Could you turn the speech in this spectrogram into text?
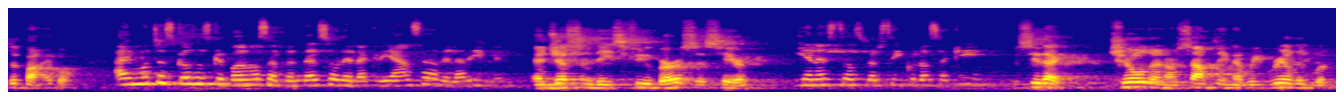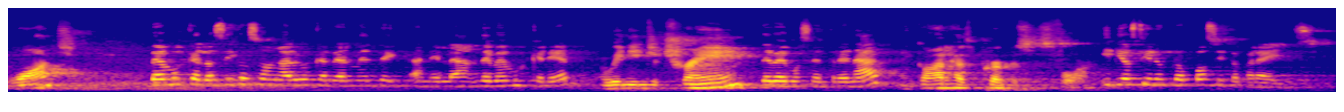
the Bible. Hay muchas cosas que podemos aprender sobre la crianza de la Biblia. And just in these few verses here, Y en estos versículos aquí you see that children are something that we really would want, vemos que los hijos son algo que realmente anhelan, debemos querer, we need to train, debemos entrenar and God has purposes for. y Dios tiene un propósito para ellos.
